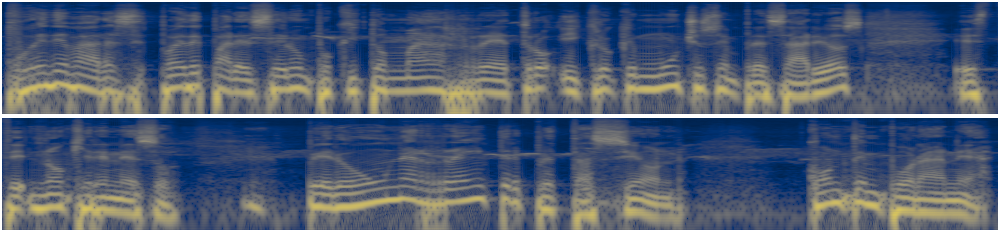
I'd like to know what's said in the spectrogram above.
puede, puede parecer un poquito más retro y creo que muchos empresarios este, no quieren eso. Pero una reinterpretación contemporánea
